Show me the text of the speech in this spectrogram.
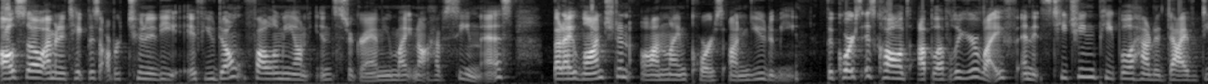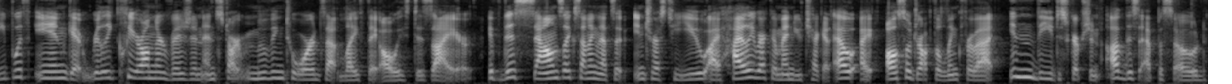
Also, I'm going to take this opportunity. If you don't follow me on Instagram, you might not have seen this, but I launched an online course on Udemy. The course is called Uplevel Your Life, and it's teaching people how to dive deep within, get really clear on their vision, and start moving towards that life they always desire. If this sounds like something that's of interest to you, I highly recommend you check it out. I also dropped the link for that in the description of this episode.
